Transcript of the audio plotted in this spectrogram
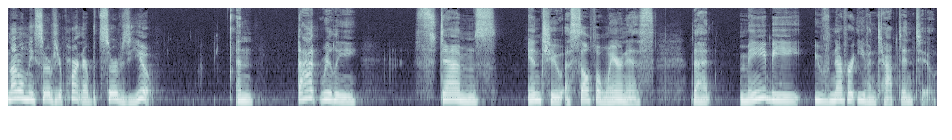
not only serves your partner, but serves you. And that really stems into a self awareness that maybe you've never even tapped into.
